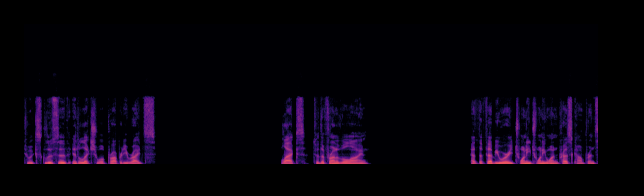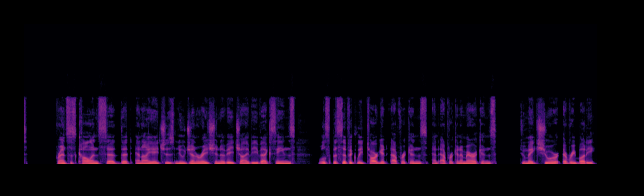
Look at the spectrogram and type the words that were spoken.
to exclusive intellectual property rights. Blacks to the front of the line. At the February 2021 press conference, Francis Collins said that NIH's new generation of HIV vaccines will specifically target Africans and African Americans to make sure everybody,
